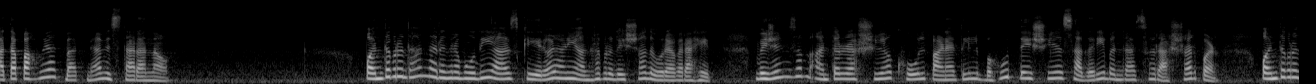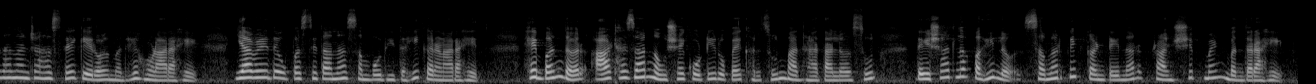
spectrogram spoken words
आता पाहूयात बातम्या विस्तारानं. पंतप्रधान नरेंद्र मोदी आज केरळ आणि आंध्र प्रदेशच्या दौऱ्यावर आहेत. विजनझम आंतरराष्ट्रीय खोल पाण्यातील बहुउद्देशीय सागरी बंदराचं राष्ट्रार्पण पंतप्रधानांच्या हस्ते केरळमध्ये होणार आहे. यावेळी ते उपस्थितांना संबोधितही करणार आहेत. हे बंदर आठ हजार नऊशे कोटी रुपये खर्चून बांधण्यात आलं असून देशातलं पहिलं समर्पित कंटेनर ट्रान्सशिपमेंट बंदर आहे.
